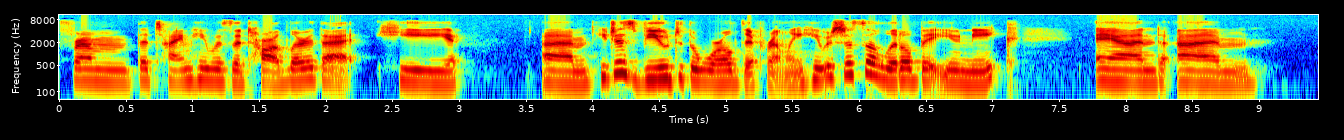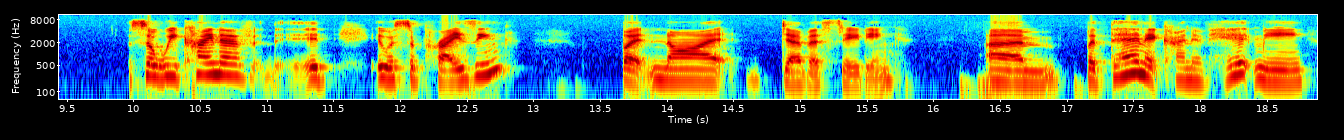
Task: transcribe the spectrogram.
from the time he was a toddler that he um, he just viewed the world differently. He was just a little bit unique, and um, so we kind of it it was surprising, but not devastating. Um, but then it kind of hit me.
